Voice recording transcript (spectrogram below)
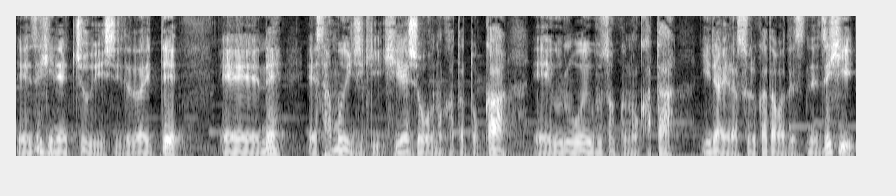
えー、ぜひね注意していただいてえー、ね、寒い時期、冷え性の方とか、えー、潤い不足の方、イライラする方はですね、ぜひ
